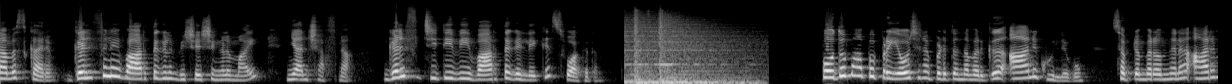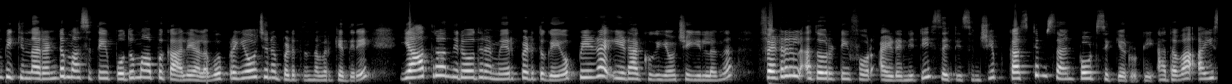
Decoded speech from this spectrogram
നമസ്കാരം. ഗൾഫിലെ വാർത്തകളും വിശേഷങ്ങളുമായി ഞാൻ Shafna. Gulf G T V വാർത്തകളിലേക്ക് സ്വാഗതം. പൊതുമാപ്പ് പ്രയോജനപ്പെടുത്തുന്നവർക്ക് ആനുകൂല്യവും. സെപ്റ്റംബർ ഒന്നിന് ആരംഭിക്കുന്ന രണ്ട് മാസത്തെ പൊതുമാപ്പ് കാലയളവ് പ്രയോജനപ്പെടുത്തുന്നവർക്കെതിരെ യാത്രാ നിരോധനം ഏർപ്പെടുത്തുകയോ പിഴ ഈടാക്കുകയോ ചെയ്യില്ലെന്ന് federal authority for identity citizenship customs and port security അഥവാ ഐ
